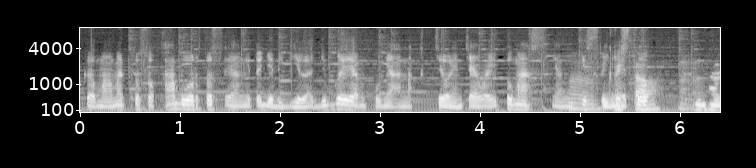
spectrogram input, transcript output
Ke Mamet terus sok kabur terus yang itu jadi gila juga yang punya anak kecil yang cewek itu mas, yang Hmm, istrinya Crystal. itu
